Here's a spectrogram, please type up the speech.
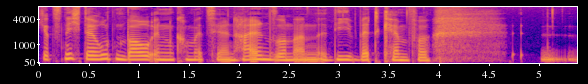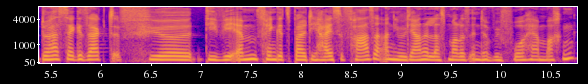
Jetzt nicht der Routenbau in kommerziellen Hallen, sondern die Wettkämpfe. Du hast ja gesagt, für die WM fängt jetzt bald die heiße Phase an. Juliane, lass mal das Interview vorher machen.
